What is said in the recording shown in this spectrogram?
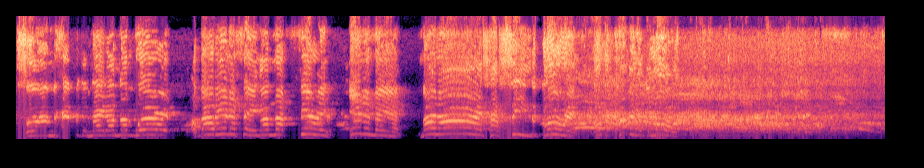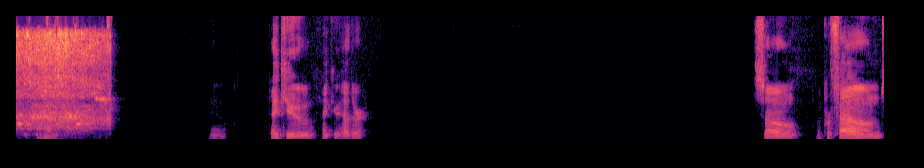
So I'm happy tonight. I'm not worried about anything. I'm not fearing any man. Mine eyes have seen the glory of the coming of the Lord. Yeah. Thank you. Thank you, Heather. So, a profound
